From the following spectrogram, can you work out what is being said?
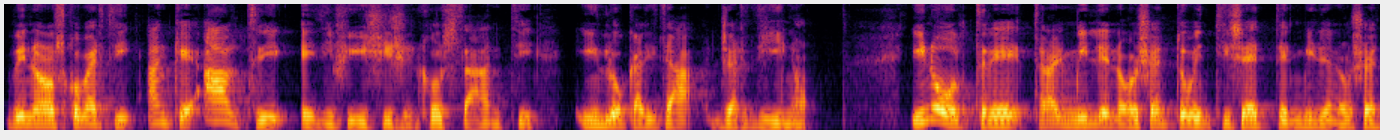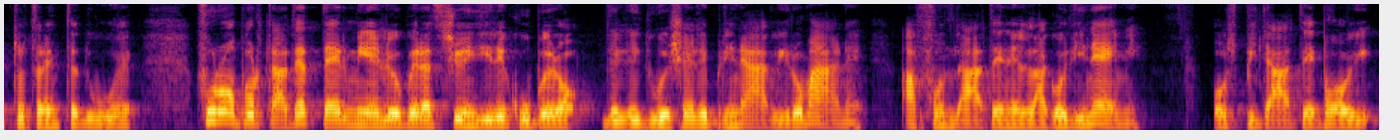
vennero scoperti anche altri edifici circostanti in località Giardino. Inoltre, tra il 1927 e il 1932 furono portate a termine le operazioni di recupero delle due celebri navi romane affondate nel lago di Nemi, ospitate poi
